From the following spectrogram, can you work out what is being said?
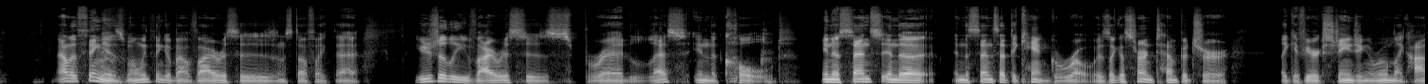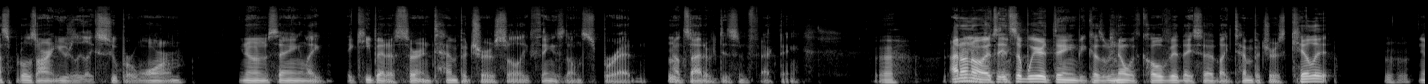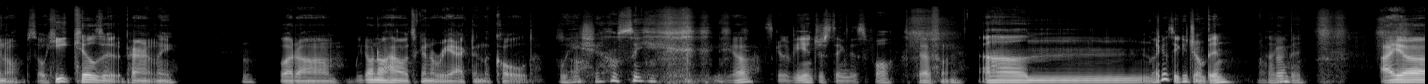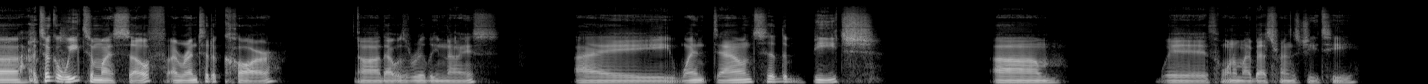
now the thing is when we think about viruses and stuff like that, usually viruses spread less in the cold. In a sense, in the in the sense that they can't grow. It's like a certain temperature. Like if you're exchanging a room, like hospitals aren't usually like super warm. You know what I'm saying? Like they keep at a certain temperature so like things don't spread outside of disinfecting. Uh, I don't know. It's it's a weird thing because we know with COVID they said like temperatures kill it. You know, so heat kills it apparently. But um, we don't know how it's going to react in the cold. we shall see. Yeah, it's gonna be interesting this fall. definitely. Um, I guess you could jump in. How you been? I uh I took a week to myself. I rented a car. Uh, that was really nice. I went down to the beach um with one of my best friends GT,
